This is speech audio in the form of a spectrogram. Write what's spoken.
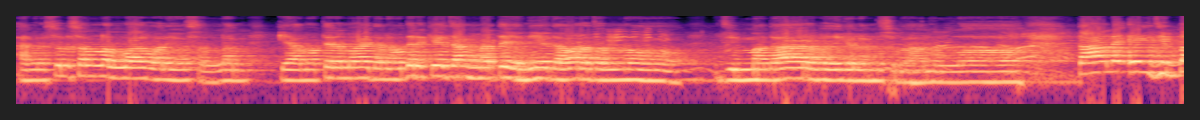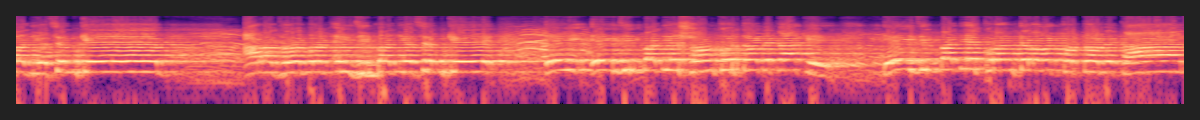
আমি কিয়ামতের ময়দানে ওদেরকে জান্নাতে নিয়ে যাওয়ার জন্য জিম্মাদার হয়ে গেলেন, সুবহানাল্লাহ। তাহলে এই জিব্বা দিয়েছেন কে? এই কে? এই এই করতে হবে কাকে? এই দিয়ে করতে হবে কার?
